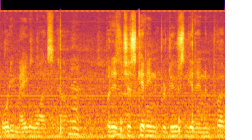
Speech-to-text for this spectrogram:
40 megawatts now, yeah. but it's just getting to produce and getting input.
